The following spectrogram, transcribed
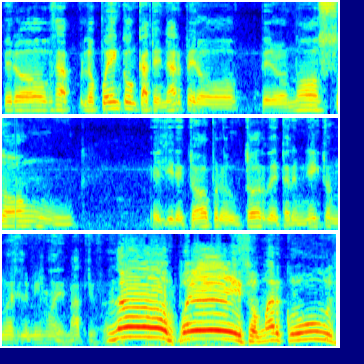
Pero, o sea, lo pueden concatenar, pero, pero no son. El director o productor de Terminator no es el mismo de Matrix. ¿no? No, pues, Omar Cruz,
